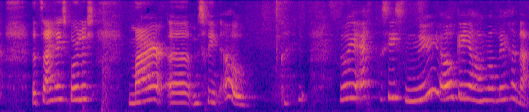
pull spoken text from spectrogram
dat zijn geen spoilers. Maar uh, misschien, oh, wil je echt precies nu ook in je hangmat liggen? Nou,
